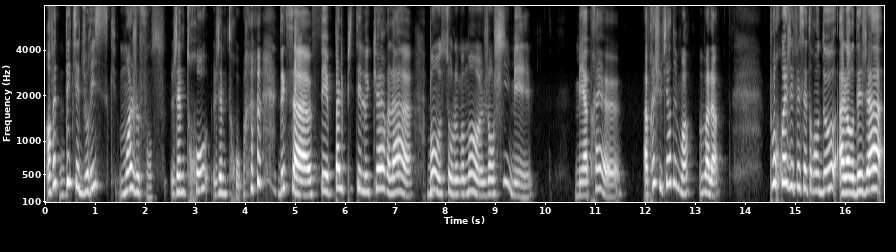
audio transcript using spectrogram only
En fait, dès qu'il y a du risque, moi je fonce. J'aime trop, j'aime trop. Dès que ça fait palpiter le cœur, là, euh, bon, sur le moment, euh, j'en chie, mais, mais après, euh, après, je suis fière de moi. Voilà. Pourquoi j'ai fait cette rando? Alors déjà,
